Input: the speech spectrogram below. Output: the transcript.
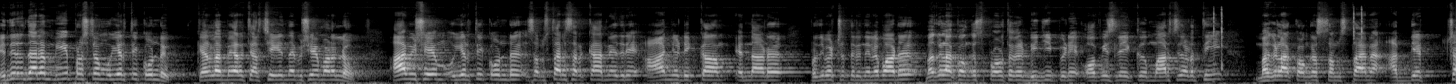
എന്നിരുന്നാലും ഈ പ്രശ്നം ഉയർത്തിക്കൊണ്ട് കേരളം ഏറെ ചർച്ച ചെയ്യുന്ന വിഷയമാണല്ലോ. ആ വിഷയം ഉയർത്തിക്കൊണ്ട് സംസ്ഥാന സർക്കാരിനെതിരെ ആഞ്ഞടിക്കാം എന്നാണ് പ്രതിപക്ഷത്തിന്റെ നിലപാട്. മഹിളാ കോൺഗ്രസ് പ്രവർത്തകർ ഡി ജി പിയുടെ ഓഫീസിലേക്ക് മാർച്ച് നടത്തി. മഹിളാ കോൺഗ്രസ് സംസ്ഥാന അധ്യക്ഷ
